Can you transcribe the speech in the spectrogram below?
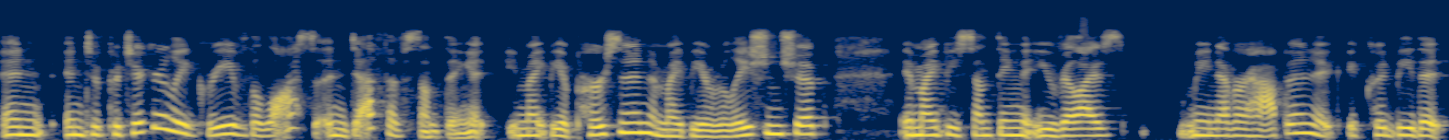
and and to particularly grieve the loss and death of something. It it might be a person, it might be a relationship, it might be something that you realize may never happen. It it could be that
